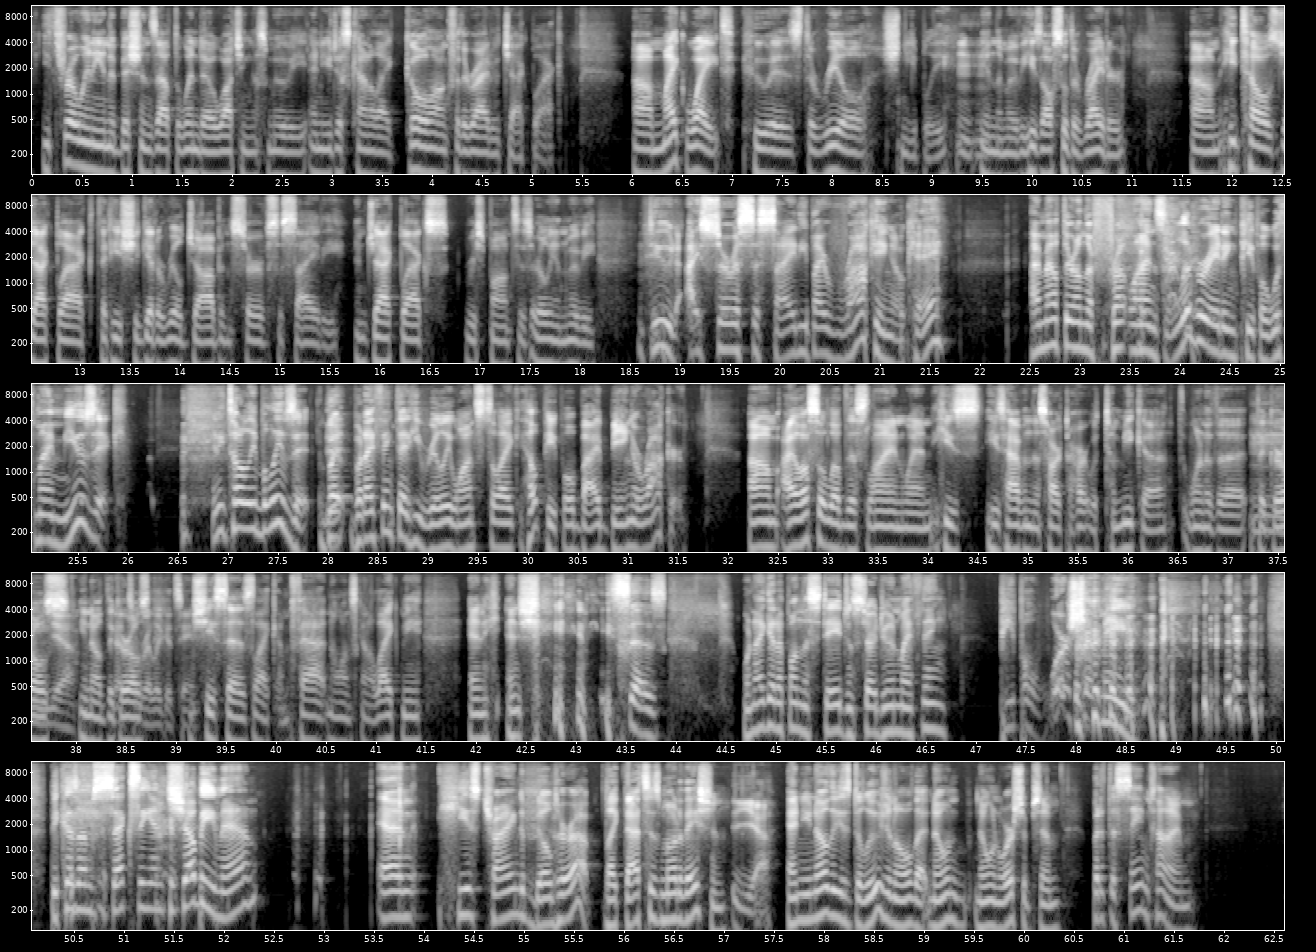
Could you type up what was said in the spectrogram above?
you throw any inhibitions out the window watching this movie and you just kind of like go along for the ride with jack black. Um, mike white who is the real schneebly in the movie he's also the writer um, he tells jack black that he should get a real job and serve society. And jack black's response is early in the movie dude i service society by rocking okay? I'm out there on the front lines liberating people with my music. And he totally believes it. But but i think that he really wants to like help people by being a rocker um, I also love this line when he's he's having this heart to heart with Tamika, one of the the Mm, girls. yeah. You know, the That's girls. really good scene. she says like, "I'm fat, no one's gonna like me," and he, and she and he says, "When I get up on the stage and start doing my thing, people worship me because I'm sexy and chubby, man." And he's trying to build her up. Like that's his motivation. Yeah. And you know that he's delusional that no one no one worships him, but at the same time,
